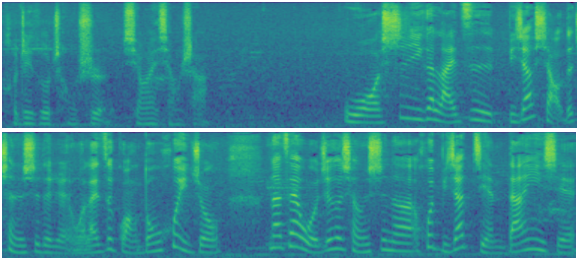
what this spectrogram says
和这座城市相爱相杀。我是一个来自比较小的城市的人，我来自广东惠州。那在我这个城市呢，会比较简单一些。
